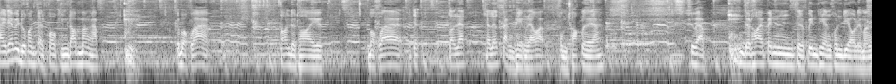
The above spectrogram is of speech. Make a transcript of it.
ใครได้ไปดูคอนเสิร์ตโฟคิงดอมบ้างครับ จะบอกว่าตอนเดอะทอยบอกว่าจะตอนแรกจะเลิกแต่งเพลงแล้วอะผมช็อกเลยนะคือแบบเดอะทอยเป็นศิลปินเพียงคนเดียวเลยมั้ง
